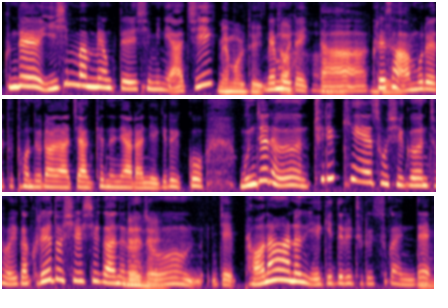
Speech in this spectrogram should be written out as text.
근데 20만 명대의 시민이 아직 매몰돼 있다. 매몰돼 있다. 아, 그래서 네. 아무래도 더 늘어나지 않겠느냐라는 얘기도 있고 문제는 튀르키예 소식은 저희가 그래도 실시간으로 네네. 좀 이제 변화하는 얘기들을 들을 수가 있는데 음,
